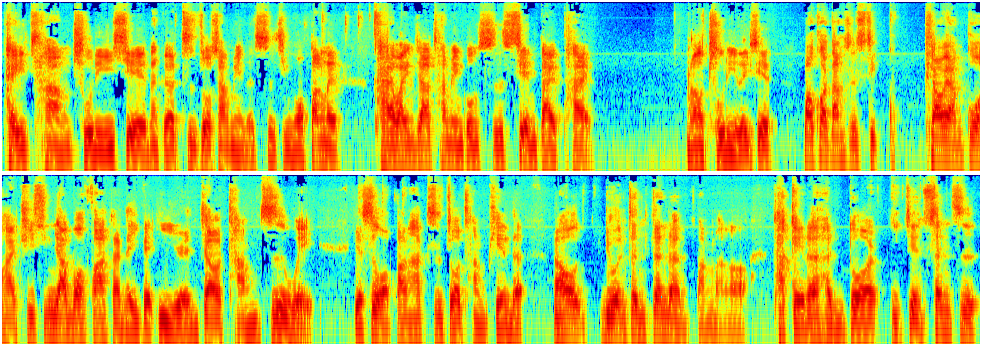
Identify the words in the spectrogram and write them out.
配唱，处理一些那个制作上面的事情。我帮了台湾一家唱片公司现代派，然后处理了一些，包括当时新漂洋过海去新加坡发展的一个艺人叫唐志伟，也是我帮他制作唱片的。然后刘文正真的很帮忙哦，他给了很多意见，甚至。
